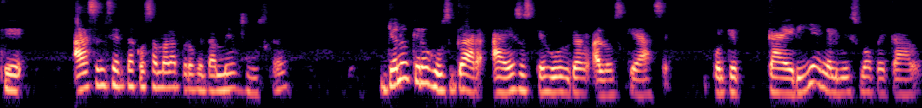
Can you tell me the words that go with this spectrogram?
que hacen cierta cosa mala, pero que también juzgan, yo no quiero juzgar a esos que juzgan a los que hacen, porque caería en el mismo pecado,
